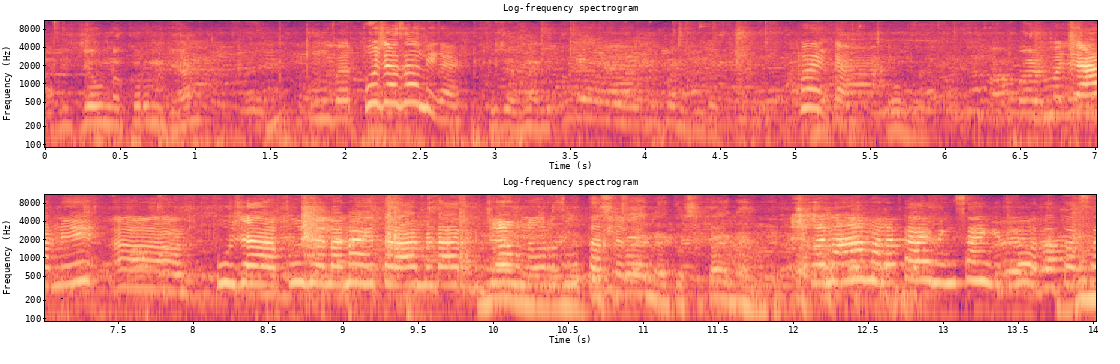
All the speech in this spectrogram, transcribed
ती जेवण करून घ्या. बरं पूजा झाली काय? पूजा झाली. होय का? हो हो. म्हणजे आम्ही पूजा पूजेला नाही तर आम्ही डायरेक्ट जेवणावरच तसं उतरलेलो. काय नाही तसं काय नाही. पण आम्हाला टायमिंग सांगितलं होतं तसं.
